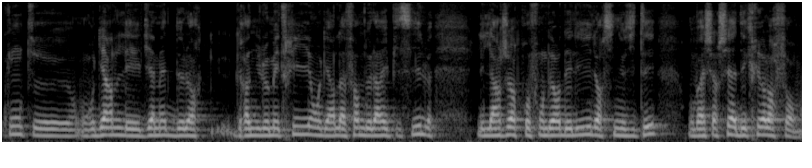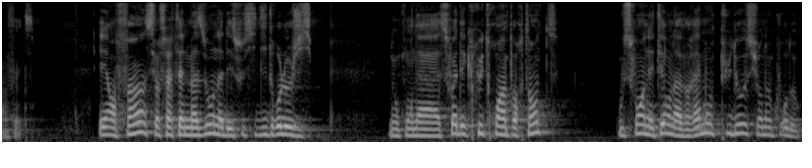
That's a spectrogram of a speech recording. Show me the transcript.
compte, euh, on regarde les diamètres de leur granulométrie, on regarde la forme de la ripisylve, les largeurs, profondeurs des lits, leur sinuosité. On va chercher à décrire leur forme, en fait. Et enfin, sur certaines masses on a des soucis d'hydrologie. Donc on a soit des crues trop importantes, ou soit en été, on a vraiment plus d'eau sur nos cours d'eau.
